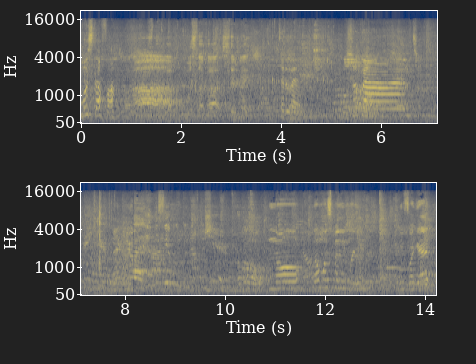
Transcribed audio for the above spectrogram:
Mustafa. Ah, Mustafa Servey. Servey. Shukran. More spending money. You forget?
